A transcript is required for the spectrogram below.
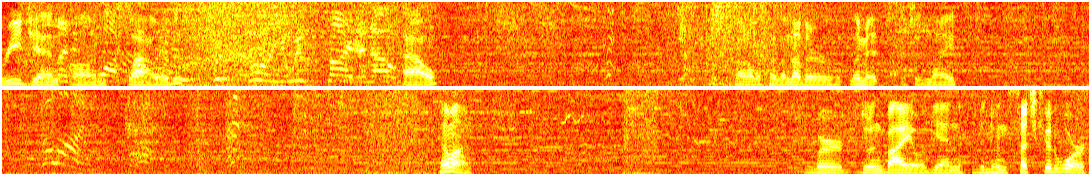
regen on Cloud. Restore you inside and out. Ow. Cloud almost has another limit, which is nice. Come on. We're doing bio again. This has been doing such good work.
